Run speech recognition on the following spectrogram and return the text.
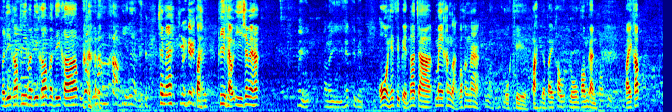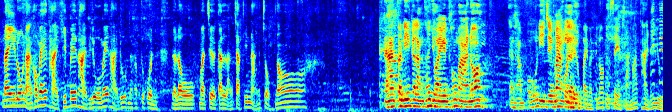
สวัสดีครับพี่สวัสดีครับสวัสดีครับใช่ไหมไปพี่แถว E ใช่ไหมฮะไม่อะไรเฮดสิบเอ็ดโอ้เฮดสิบเอ็ดน่าจะไม่ข้างหลังก็ข้างหน้าข้างหลังโอเค ไป เดี๋ยวไปเข้าโรงพร้อมกัน ไปครับ ในโรงหนังเขาไม่ให้ถ่ายคลิปไม่ให้ถ่ายวิดีโอไม่ให้ถ่ายรูปนะครับ ทุกคนเดี๋ยวเรามาเจอกันหลังจากที่หนังจบเนาะนะฮะตอนนี้กำลังทยอยกันเข้ามาเนาะนะครับโอ้ดีใจมากคนเลย ลืมไปมันเป็นรอบพิเศษสามารถถ่ายได้อยู่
